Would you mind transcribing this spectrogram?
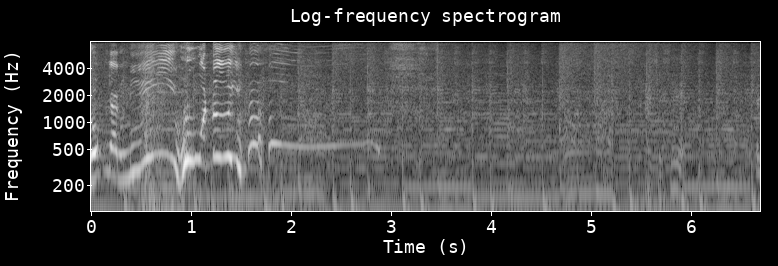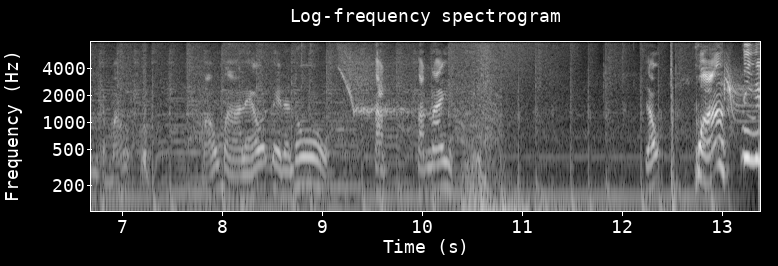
ยกอย่างนี้หัวเลยไอ้เท่เล่นกับเมาส์เมาส์มาแล้วเรนันโดตัดตัดใน แล้วขวา นี่ไง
